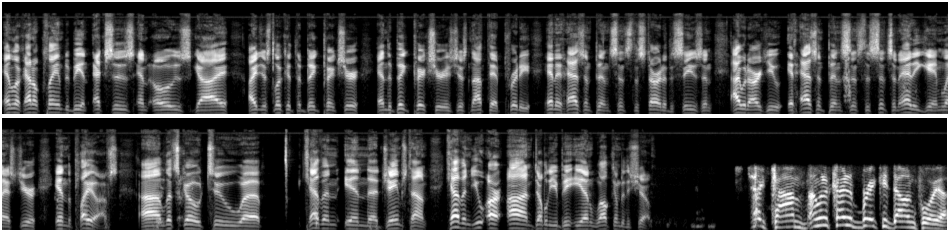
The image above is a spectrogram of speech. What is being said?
And look, I don't claim to be an X's and O's guy. I just look at the big picture, and the big picture is just not that pretty, and it hasn't been since the start of the season. I would argue it hasn't been since the Cincinnati game last year in the playoffs. Uh, let's go to uh, Kevin in uh, Jamestown. Kevin, you are on WBEN. Welcome to the show. Hey, Tom. I'm going to kind of break it down for you.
